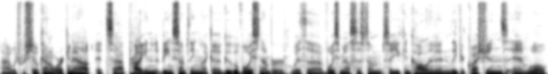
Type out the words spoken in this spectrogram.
uh, which we're still kind of working out. It's uh, probably going to end up being something like a Google Voice number with a voicemail system, so you can call in and leave your questions, and we'll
